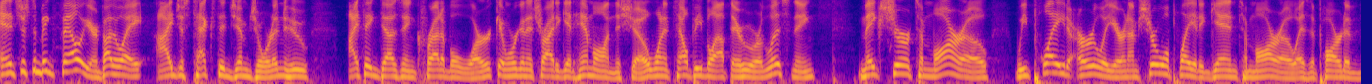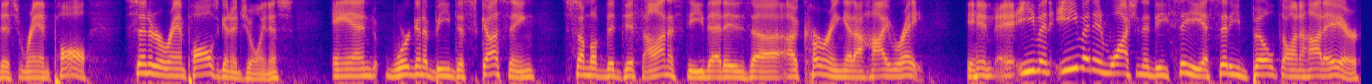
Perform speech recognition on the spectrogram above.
And it's just a big failure. And by the way, I just texted Jim Jordan, who I think does incredible work, and we're going to try to get him on the show. Want to tell people out there who are listening, make sure tomorrow we played earlier, and I'm sure we'll play it again tomorrow as a part of this Rand Paul. Senator Rand Paul's going to join us, and we're going to be discussing some of the dishonesty that is uh, occurring at a high rate. In even even in Washington D.C., a city built on hot air,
